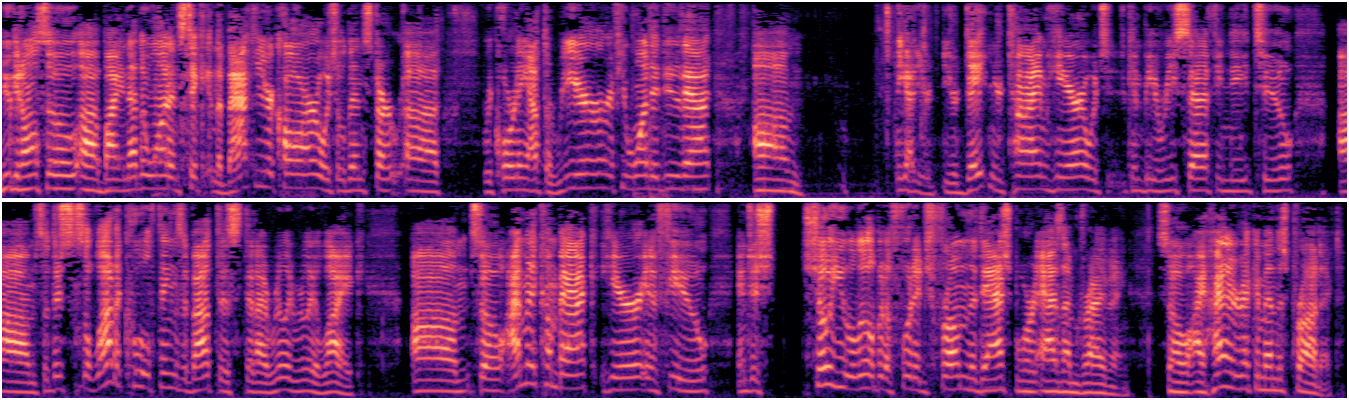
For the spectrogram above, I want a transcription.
You can also uh, buy another one and stick it in the back of your car, which will then start uh, recording out the rear if you want to do that. Um, you got your, your date and your time here, which can be reset if you need to. Um, so there's a lot of cool things about this that I really, really like. Um, so I'm going to come back here in a few and just show you a little bit of footage from the dashboard as I'm driving. So I highly recommend this product.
